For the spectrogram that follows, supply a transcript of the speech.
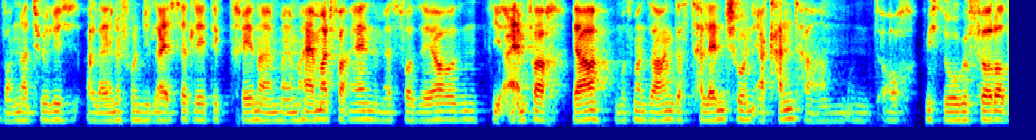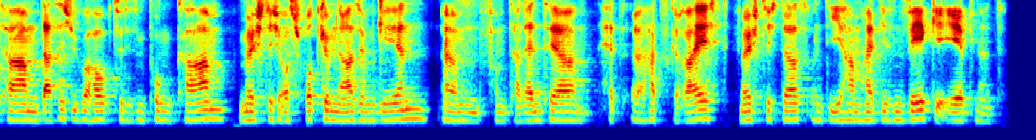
waren natürlich alleine schon die Leichtathletiktrainer in meinem Heimatverein, im SV Seehausen, die einfach, ja, muss man sagen, das Talent schon erkannt haben und auch mich so gefördert haben, dass ich überhaupt zu diesem Punkt kam. Möchte ich aufs Sportgymnasium gehen? Ähm, vom Talent her hat es gereicht. Möchte ich das? Und die haben halt diesen Weg geebnet.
